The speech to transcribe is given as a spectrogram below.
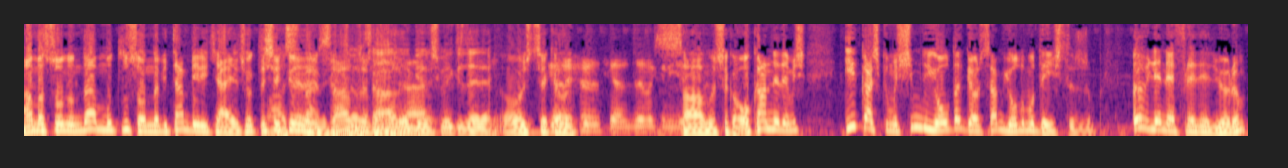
Ama sonunda mutlu sonla biten bir hikaye. Çok teşekkür Aa, ederim. Sağ olun sağ olun. Görüşmek üzere. Hoşçakalın. Görüşürüz kendinize bakın. İyi Sağ olun hoşçakalın. Okan ne demiş? İlk aşkımı şimdi yolda görsem yolumu değiştiririm. Öyle nefret ediyorum.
